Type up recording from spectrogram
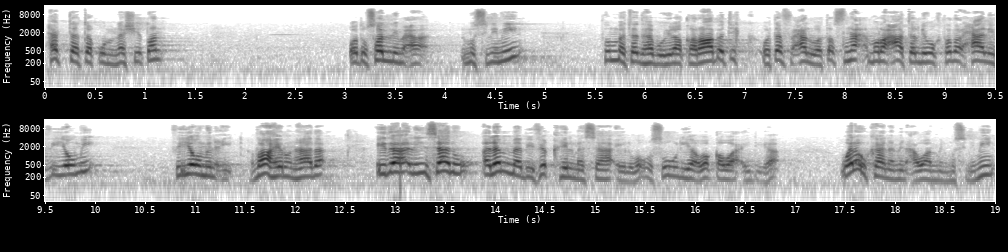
حتى تقوم نشطا وتصلي مع المسلمين ثم تذهب إلى قرابتك وتفعل وتصنع مراعاة لمقتضى الحال في يوم في يوم العيد. ظاهر هذا إذا الإنسان ألم بفقه المسائل وأصولها وقواعدها ولو كان من عوام المسلمين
